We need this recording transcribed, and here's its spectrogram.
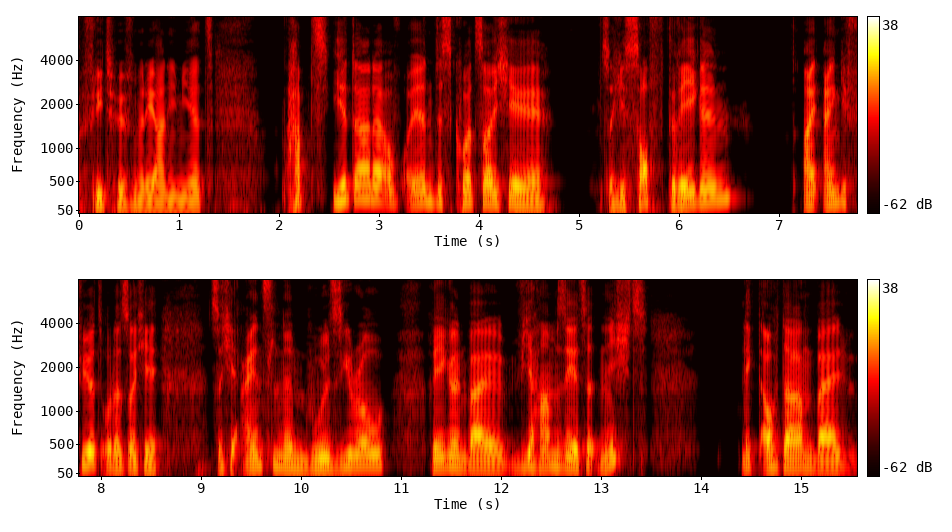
Friedhöfen reanimiert. Habt ihr da, da auf euren Discord solche, solche Soft-Regeln eingeführt oder solche, solche einzelnen Rule Zero Regeln, weil wir haben sie jetzt nicht. Liegt auch daran, weil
